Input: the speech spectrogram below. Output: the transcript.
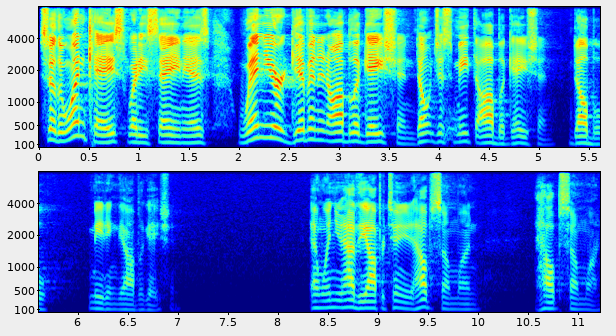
So, the one case, what he's saying is when you're given an obligation, don't just meet the obligation, double meeting the obligation. And when you have the opportunity to help someone, help someone.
